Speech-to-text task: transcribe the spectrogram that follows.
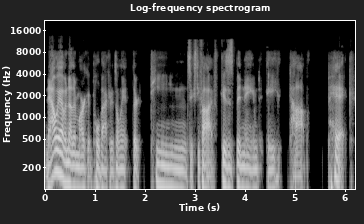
Now we have another market pullback, and it's only at thirteen sixty five because it's been named a top pick.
